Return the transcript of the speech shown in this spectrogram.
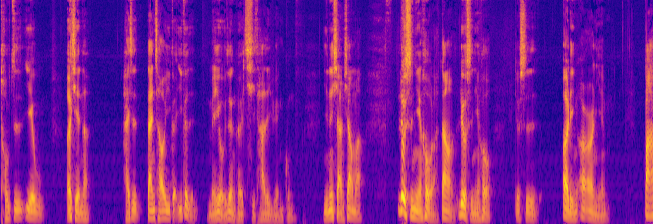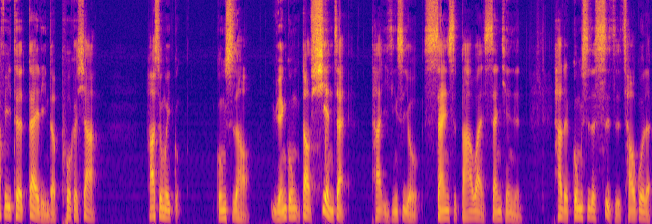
投资业务，而且呢，还是单操一个一个人，没有任何其他的员工。你能想象吗？六十年后了，当六十年后就是二零二二年，巴菲特带领的波克夏哈撒韦公公司哈，员工到现在他已经是有三十八万三千人，他的公司的市值超过了。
